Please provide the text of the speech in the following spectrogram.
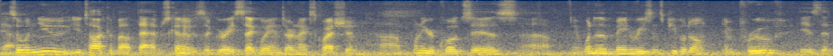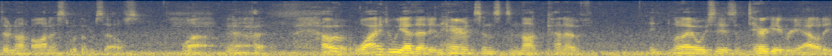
yeah. So when you, you talk about that, which kind of is a great segue into our next question. Um, one of your quotes is, um, one of the main reasons people don't improve is that they're not honest with themselves. wow. Yeah. how, how, why do we have that inherent sense to not kind of, what I always say is interrogate reality,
